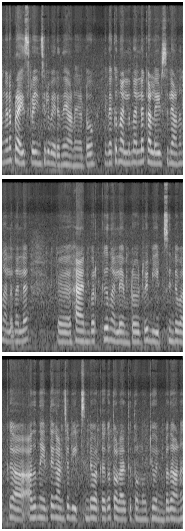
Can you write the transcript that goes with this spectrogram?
അങ്ങനെ പ്രൈസ് റേഞ്ചിൽ വരുന്നതാണ് കേട്ടോ. ഇതൊക്കെ നല്ല നല്ല കളേഴ്സിലാണ് നല്ല നല്ല ഹാൻഡ് വർക്ക് നല്ല എംബ്രോയ്ഡറി ബീഡ്സിന്റെ വർക്ക് അത് നേരത്തെ കാണിച്ച ബീഡ്സിന്റെ വർക്കൊക്കെ തൊള്ളായിരത്തി തൊണ്ണൂറ്റി ഒൻപതാണ്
